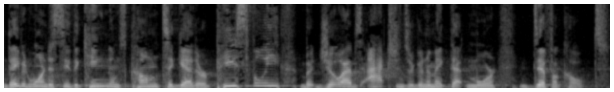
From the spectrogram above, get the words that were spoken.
David wanted to see the kingdoms come together peacefully, but Joab's actions are going to make that more difficult.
